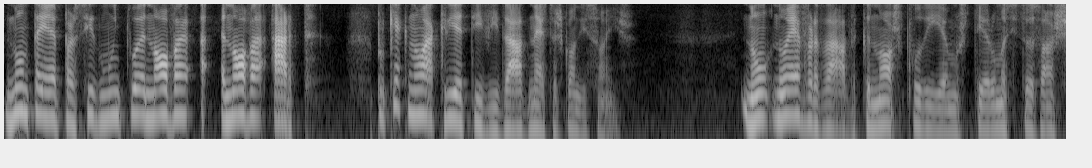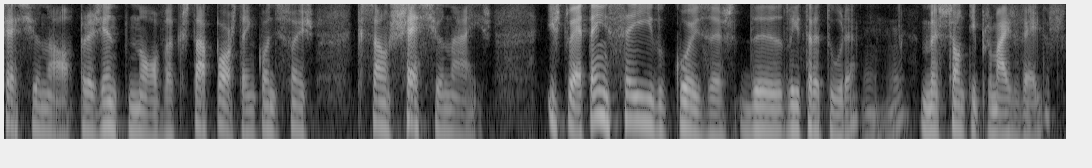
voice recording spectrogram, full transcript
não tem aparecido muito a nova, a nova arte Porquê é que não há criatividade nestas condições? Não, não é verdade que nós podíamos ter uma situação excepcional para gente nova que está posta em condições que são excepcionais. Isto é, têm saído coisas de literatura, uhum. mas são tipos mais velhos,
